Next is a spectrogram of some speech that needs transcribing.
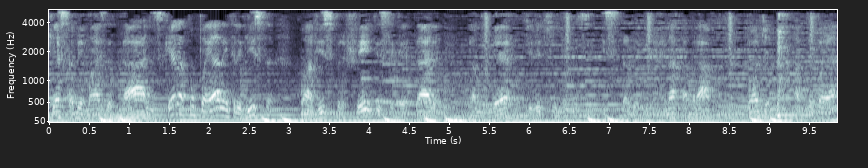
quer saber mais detalhes, quer acompanhar a entrevista com a vice-prefeita e secretária da Mulher, Direitos Humanos e Cidadania, Renata Bravo, pode acompanhar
